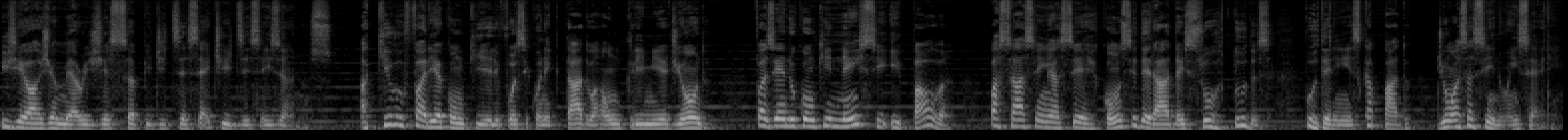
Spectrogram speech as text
e Georgia Mary Jessup, de 17 e 16 anos. Aquilo faria com que ele fosse conectado a um crime hediondo, fazendo com que Nancy e Paula passassem a ser consideradas sortudas por terem escapado de um assassino em série.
